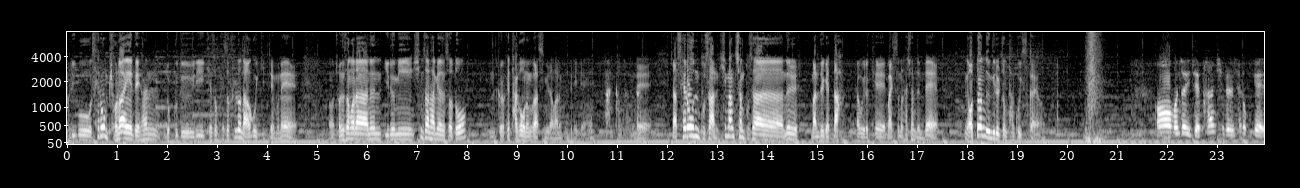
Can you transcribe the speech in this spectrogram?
그리고 새로운 변화에 대한 욕구들이 계속해서 흘러나오고 있기 때문에 어, 전성화라는 이름이 신선하면서도 음, 그렇게 다가오는 것 같습니다. 많은 분들에게. 아, 감사합니다. 네. 자, 새로운 부산, 희망찬 부산을 만들겠다라고 이렇게 말씀을 하셨는데 어떤 의미를 좀 담고 있을까요? 어, 먼저 이제 부산시를 새롭게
